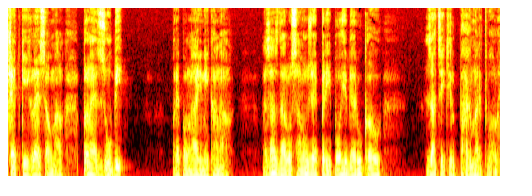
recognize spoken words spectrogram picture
Všetkých lesov mal plné zuby. Prepol na iný kanál. Zazdalo sa mu, že pri pohybe rukou zacítil pach mŕtvoly.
